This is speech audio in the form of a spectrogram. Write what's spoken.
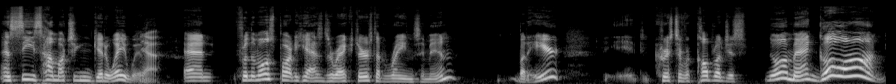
and sees how much he can get away with. Yeah. And for the most part, he has directors that reins him in. But here, Christopher Coppola just no man, go on,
